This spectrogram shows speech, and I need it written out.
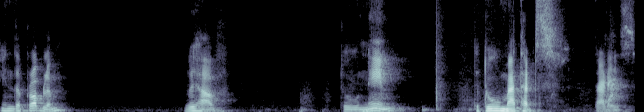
in the problem we have to name the two methods that is.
